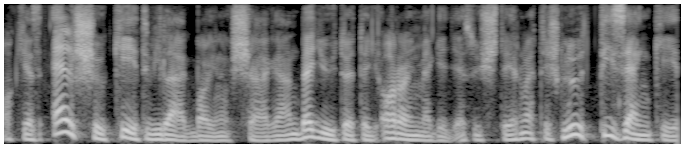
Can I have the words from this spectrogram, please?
aki az első két világbajnokságán begyűjtött egy arany meg egy ezüstérmet, és lőtt 12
